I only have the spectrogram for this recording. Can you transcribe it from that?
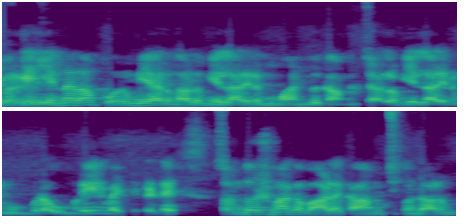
இவர்கள் என்னதான் பொறுமையா இருந்தாலும் எல்லாரிடமும் அன்பு காமிச்சாலும் எல்லாரிடமும் உறவு முறையும் வைத்துக்கிட்டு சந்தோஷமாக வாழ காமிச்சு கொண்டாலும்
